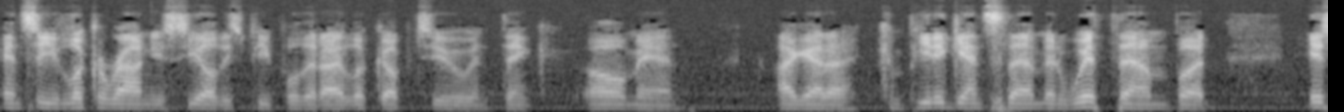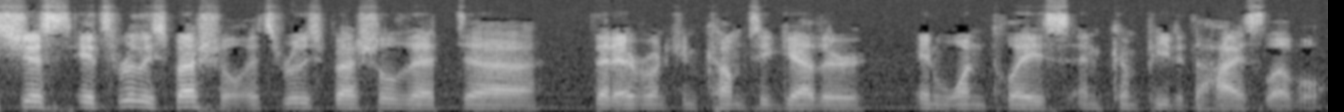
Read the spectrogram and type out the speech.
and so you look around, you see all these people that I look up to and think, oh man, I gotta compete against them and with them, but it's just it's really special. It's really special that uh, that everyone can come together in one place and compete at the highest level.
